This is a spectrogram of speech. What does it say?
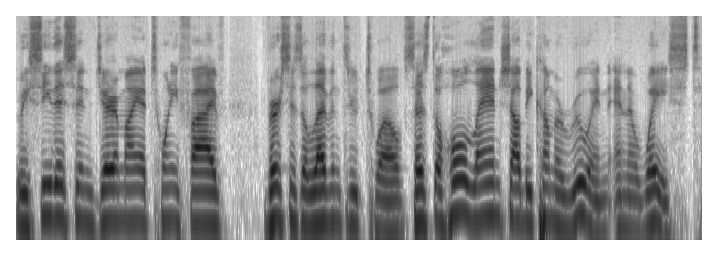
We see this in Jeremiah 25, verses 11 through 12. says, The whole land shall become a ruin and a waste,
